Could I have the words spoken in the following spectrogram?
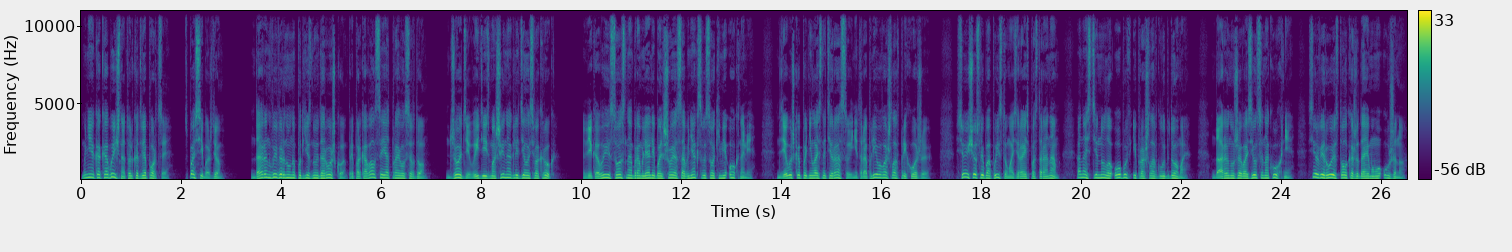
«Мне, как обычно, только две порции. Спасибо, ждем». Даррен вывернул на подъездную дорожку, припарковался и отправился в дом. Джоди, выйдя из машины, огляделась вокруг. Вековые сосны обрамляли большой особняк с высокими окнами. Девушка поднялась на террасу и неторопливо вошла в прихожую. Все еще с любопытством, озираясь по сторонам, она стянула обувь и прошла вглубь дома. Даррен уже возился на кухне, сервируя стол к ожидаемому ужину.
